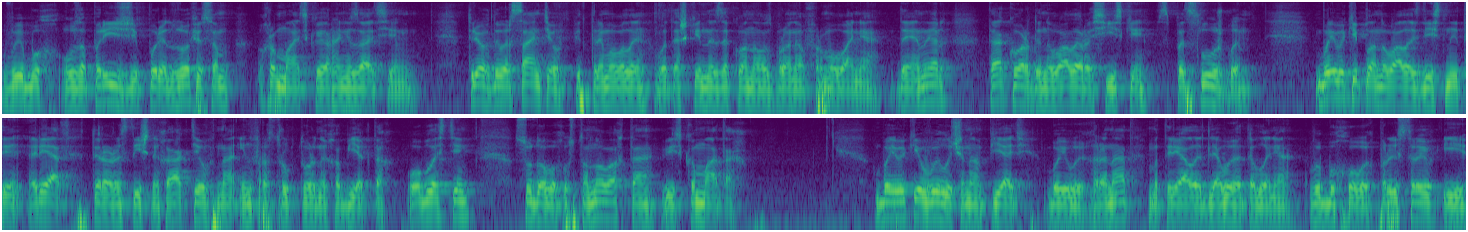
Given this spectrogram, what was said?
вибух у Запоріжжі поряд з офісом громадської організації. Трьох диверсантів підтримували ватажки незаконного збройного формування ДНР та координували російські спецслужби. Бойовики планували здійснити ряд терористичних актів на інфраструктурних об'єктах області, судових установах та військоматах. У бойовиків вилучено 5 бойових гранат, матеріали для виготовлення вибухових пристроїв і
